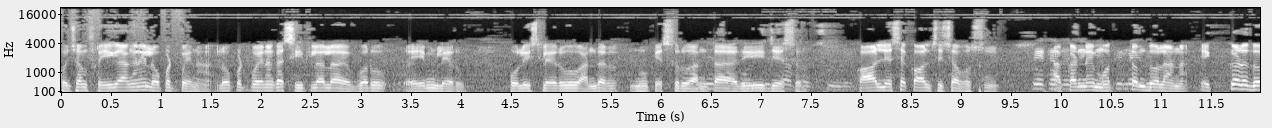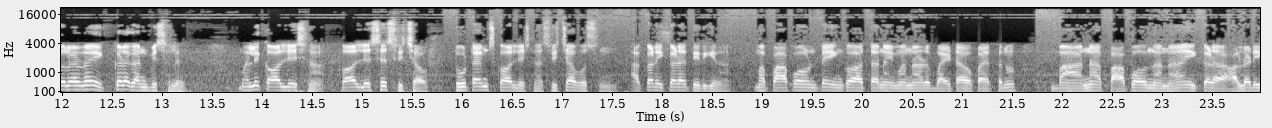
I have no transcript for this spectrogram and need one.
కొంచెం ఫ్రీ కాగానే లోపలికి పోయినా. లోపలికి పోయినాక సీట్లలో ఎవ్వరు ఏం లేరు. పోలీస్ లేరు అందరు నూకేస్తారు అంతా అది చేస్తారు. కాల్ చేస్తే కాల్ స్విచ్ ఆఫ్ వస్తుంది. అక్కడనే మొత్తం దోలాన. ఎక్కడ దోలానా ఎక్కడ కనిపిస్తలేదు. మళ్ళీ కాల్ చేసిన. కాల్ చేస్తే switch off. Two times call చేసిన. స్విచ్ ఆఫ్ వస్తుంది. అక్కడ ఇక్కడ తిరిగిన. మా పాప ఉంటే ఇంకో అతను ఏమన్నాడు? బయట ఒక అతను మా అన్న పాప ఉందన్న ఇక్కడ ఆల్రెడీ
